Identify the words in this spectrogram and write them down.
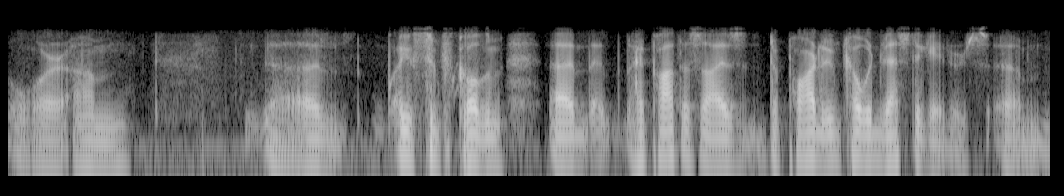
or um, uh, I used to call them uh, hypothesized departed co-investigators, um,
